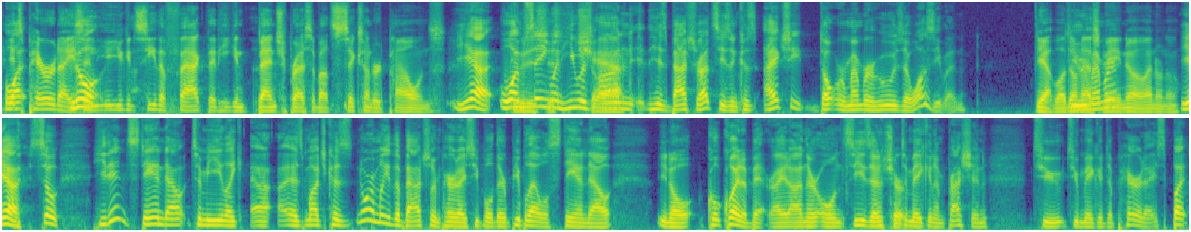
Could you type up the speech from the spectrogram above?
Well, it's Paradise, no. and you, you can see the fact that he can bench press about 600 pounds. Yeah. Well, I'm saying when he was on his Bachelorette season because I actually don't remember who it was even. Yeah, well, Do don't ask remember? me. No, I don't know. Yeah. So he didn't stand out to me like uh, as much because normally the Bachelor in Paradise people, they're people that will stand out. you know, qu- quite a bit, right, on their own season Sure. to make an impression, to to make it to paradise. But,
